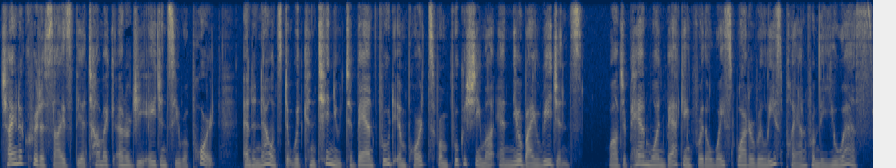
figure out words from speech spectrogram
China criticized the Atomic Energy Agency report and announced it would continue to ban food imports from Fukushima and nearby regions. While Japan won backing for the wastewater release plan from the U.S.,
